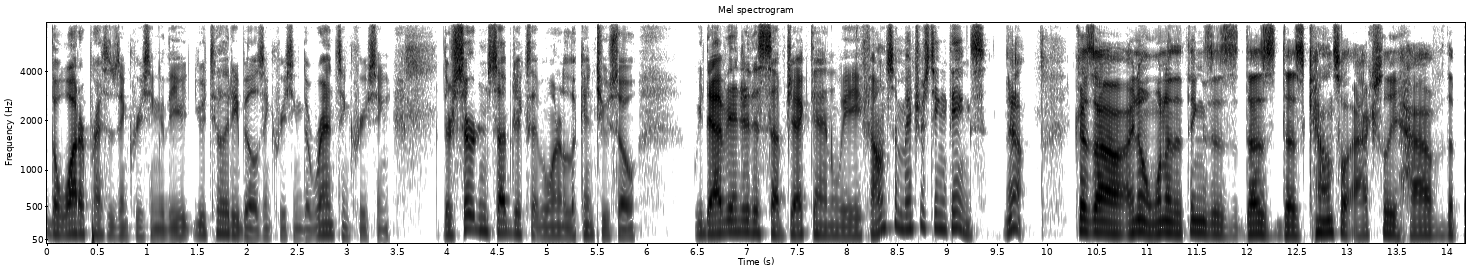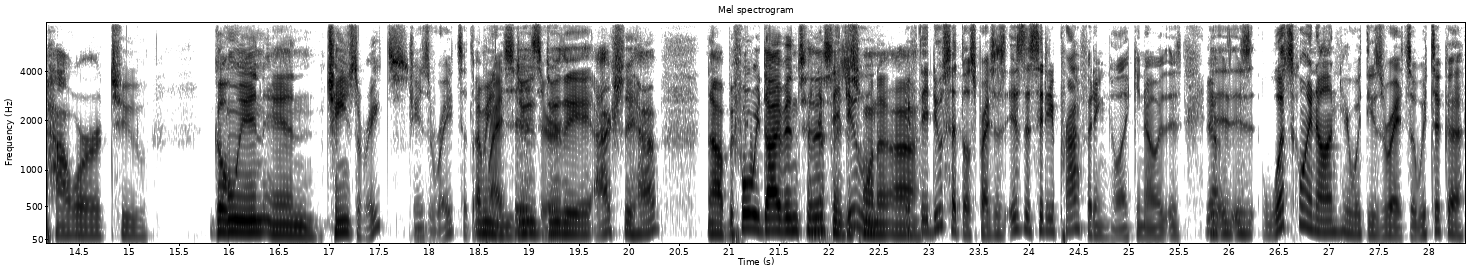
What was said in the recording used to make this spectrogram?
the water prices increasing, the utility bills increasing, the rents increasing? There's certain subjects that we want to look into. So we dived into this subject and we found some interesting things. Yeah. Because uh, I know one of the things is does does council actually have the power to go in and change the rates? Change the rates at the I mean, prices. do, do they actually have? Now, before we dive into And this, if they just do- want to. Uh, if they do set those prices, is the city profiting? Like you know, is, Yeah. is is what's going on here with these rates? So we took a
